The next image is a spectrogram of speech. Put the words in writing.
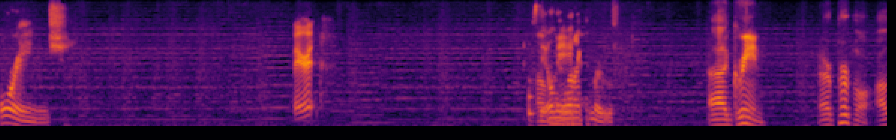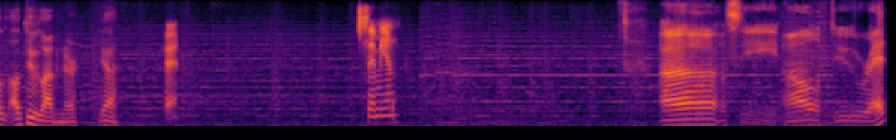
Orange. Barrett. It's the Oh, only one. I can move. Uh, green or purple. I'll I'll do lavender. Yeah. Okay. Simeon. Uh, let's see. I'll do red.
